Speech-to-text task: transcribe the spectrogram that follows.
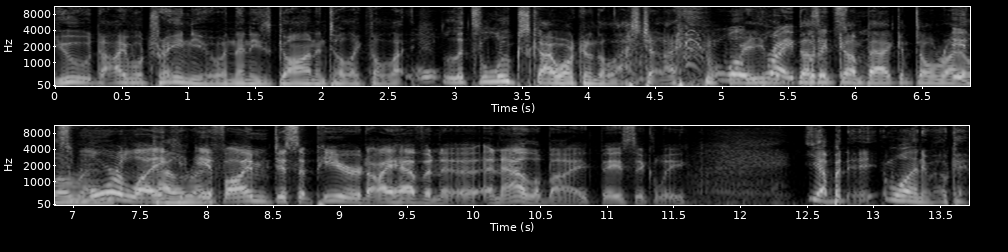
"You, I will train you," and then he's gone until like the la- it's Luke Skywalker in the Last Jedi, Well, where he like, right, but doesn't come back until Rilo it's Ren- more like Kylo if I'm disappeared, I have an uh, an alibi, basically. Yeah, but well, anyway, okay.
